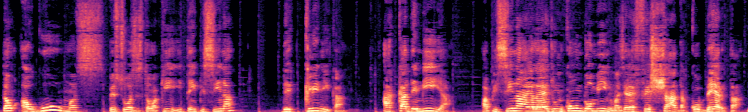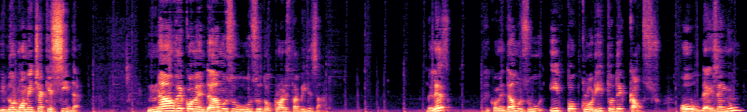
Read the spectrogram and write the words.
Então, algumas pessoas estão aqui e tem piscina de clínica, academia. A piscina ela é de um condomínio, mas ela é fechada, coberta e normalmente aquecida. Não recomendamos o uso do cloro estabilizado. Beleza? Recomendamos o hipoclorito de cálcio, ou 10 em 1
